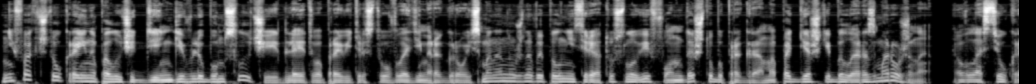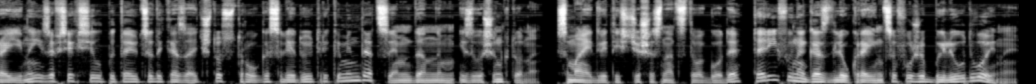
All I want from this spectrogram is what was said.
Не факт, что Украина получит деньги в любом случае. Для этого правительству Владимира Гройсмана нужно выполнить ряд условий фонда, чтобы программа поддержки была разморожена. Власти Украины изо всех сил пытаются доказать, что строго следуют рекомендациям, данным из Вашингтона. С мая 2016 года тарифы на газ для украинцев уже были удвоены.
